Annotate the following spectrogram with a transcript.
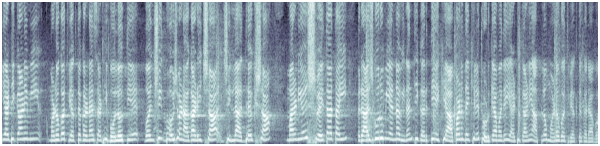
या ठिकाणी मी मनोगत व्यक्त करण्यासाठी बोलवतीये वंचित बहुजन आघाडीच्या जिल्हा अध्यक्षा माननीय श्वेताताई राजगुरू मी यांना विनंती करते की आपण देखील थोडक्यामध्ये या ठिकाणी आपलं मनोगत व्यक्त करावं.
